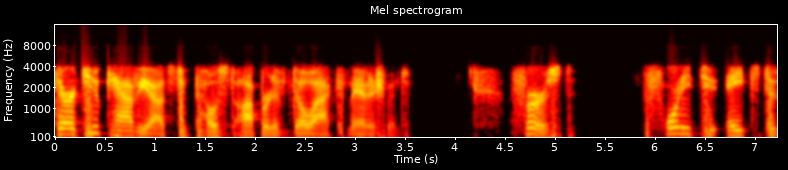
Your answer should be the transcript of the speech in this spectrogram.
There are two caveats to postoperative DOAC management. First, the 48 to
